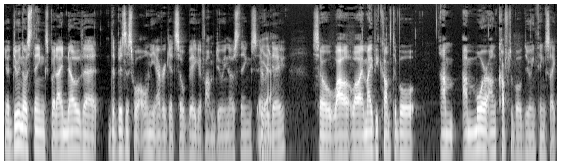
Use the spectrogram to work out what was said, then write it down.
you know doing those things. But I know that the business will only ever get so big if I'm doing those things every yeah. day. So while while I might be comfortable, I'm I'm more uncomfortable doing things like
